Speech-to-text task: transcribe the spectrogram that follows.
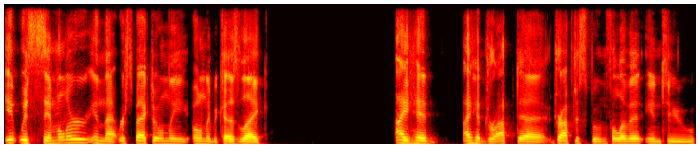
it was similar in that respect only only because like i had i had dropped a dropped a spoonful of it into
